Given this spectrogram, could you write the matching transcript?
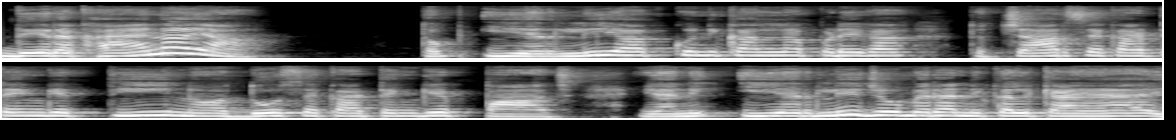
दे रखा है ना यहाँ। तो ईयरली आपको निकालना पड़ेगा। तो चार से काटेंगे तीन और दो से काटेंगे पाँच। यानी ईयरली जो मेरा निकल के आया है,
